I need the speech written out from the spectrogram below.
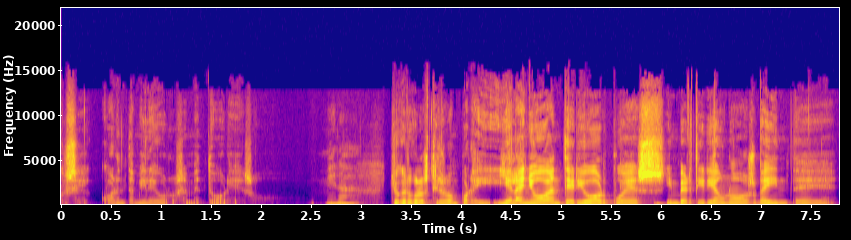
qué sé, 40.000 euros en mentores. Mira, Yo creo que los tiros van por ahí. Y el año anterior, pues invertiría unos 20,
